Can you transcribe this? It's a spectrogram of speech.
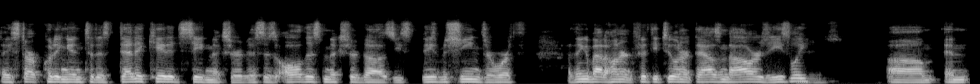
they start putting into this dedicated seed mixer. This is all this mixer does. These these machines are worth, I think, about 150, 200 thousand dollars easily. Um, and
